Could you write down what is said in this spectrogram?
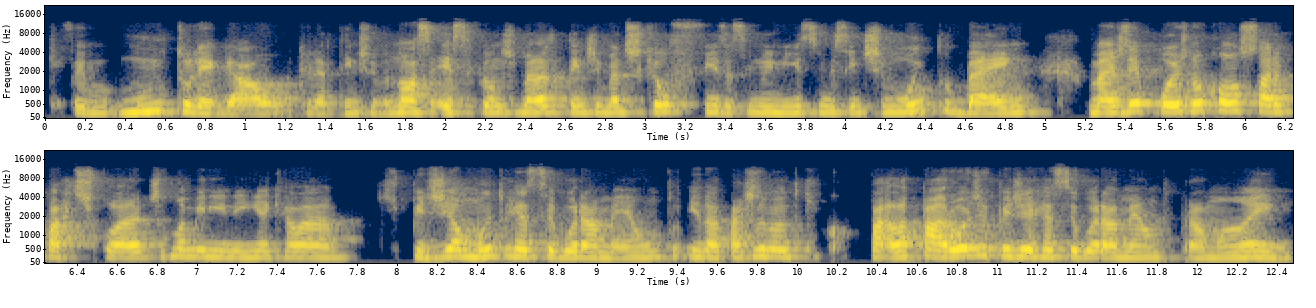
que foi muito legal aquele atendimento. Nossa, esse foi um dos melhores atendimentos que eu fiz, assim, no início, me senti muito bem. Mas depois, no consultório particular, tinha uma menininha que ela pedia muito resseguramento, e na partir do momento que ela parou de pedir resseguramento para a mãe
